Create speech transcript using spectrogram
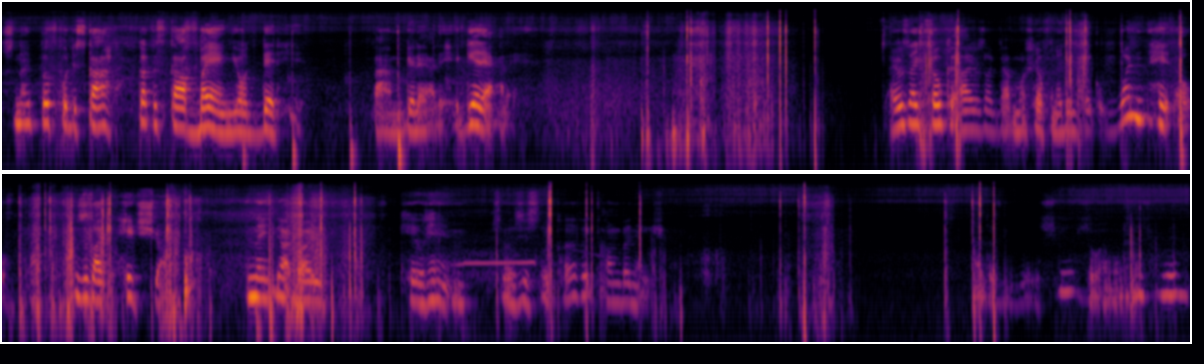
Sniper for the sky. Got the sky. Bang. You're dead here. Bam. Get out of here. Get out of here. I was like so I was like that myself and I didn't take one hit off. It was just like a headshot. And then that guy killed him. So it's just a perfect combination. I don't the shield, so I want to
